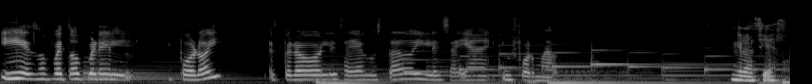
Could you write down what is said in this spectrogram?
Y eso fue todo por, el, por hoy. Espero les haya gustado y les haya informado. Gracias.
